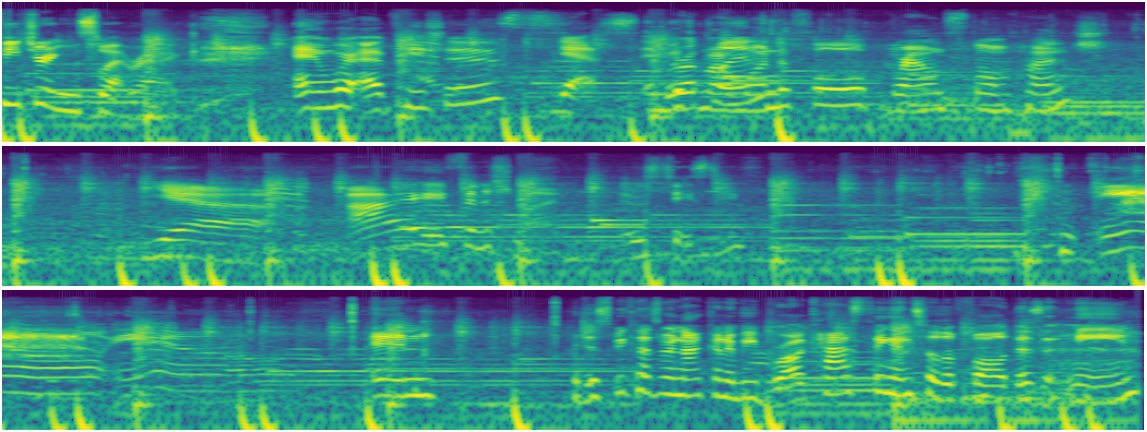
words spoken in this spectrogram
featuring the sweat rag. And we're at Peaches Yes, in with my Brooklyn. wonderful brownstone punch. Yeah, I finished mine. It was tasty. ew, ew. And just because we're not going to be broadcasting until the fall doesn't mean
